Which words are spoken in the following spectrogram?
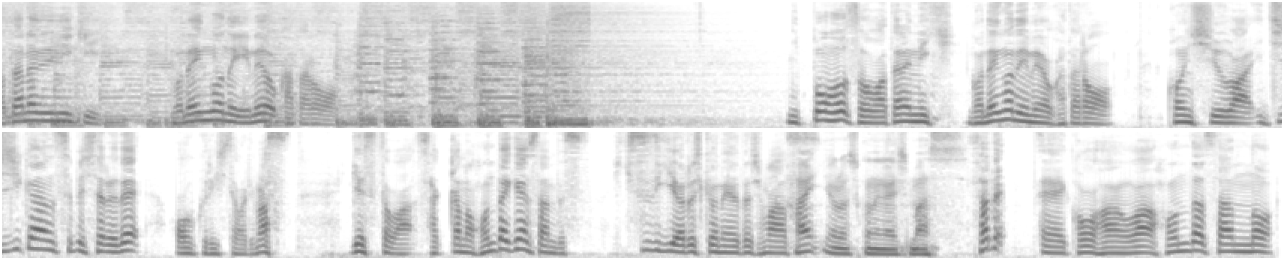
渡辺美希5年後の夢を語ろう。日本放送渡辺美希5年後の夢を語ろう。今週は1時間スペシャルでお送りしております。ゲストは作家の本田健さんです。引き続きよろしくお願いいたします。はい、よろしくお願いします。さて、えー後半は本田さんの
